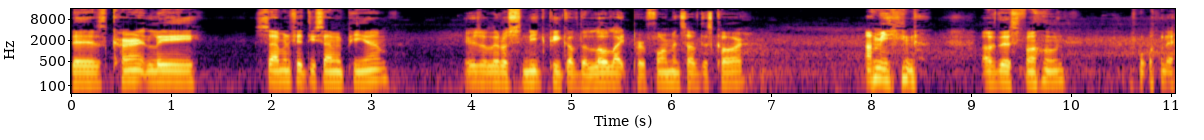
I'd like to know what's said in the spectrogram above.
It is currently 7.57 p.m. Here's a little sneak peek of the low light performance of this car. I mean, of this phone.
